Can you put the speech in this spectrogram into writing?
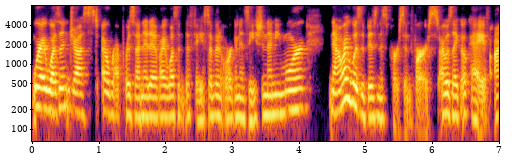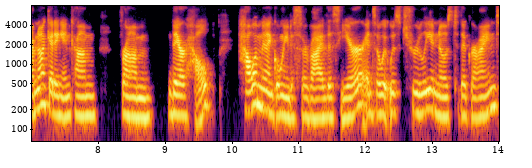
where i wasn't just a representative i wasn't the face of an organization anymore now i was a business person first i was like okay if i'm not getting income from their help how am I going to survive this year? And so it was truly a nose to the grind.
